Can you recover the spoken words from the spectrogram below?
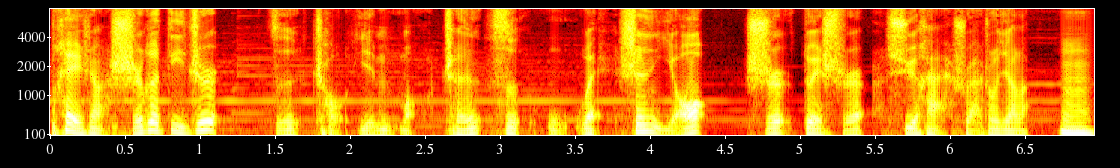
配上十个地支，子丑寅卯辰巳午未申酉，十对十，戌亥甩出去了。嗯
